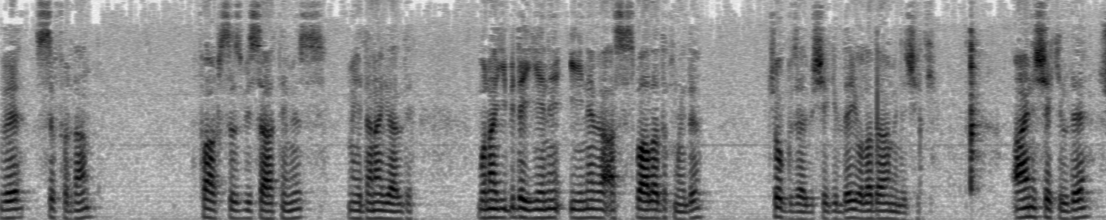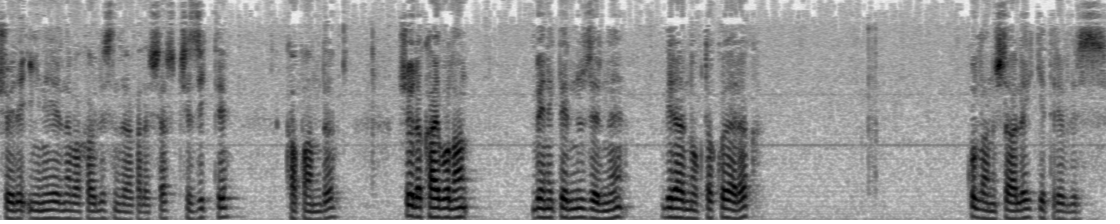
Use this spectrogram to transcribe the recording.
Ve sıfırdan farksız bir saatimiz meydana geldi. Buna gibi de yeni iğne ve asis bağladık mıydı? Çok güzel bir şekilde yola devam edecek. Aynı şekilde şöyle iğne yerine bakabilirsiniz arkadaşlar. Çizikti. Kapandı. Şöyle kaybolan beneklerin üzerine birer nokta koyarak kullanışlı hale getirebiliriz.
